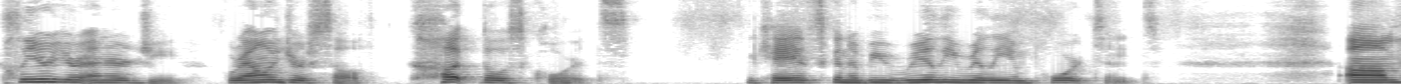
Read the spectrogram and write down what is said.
Clear your energy, ground yourself, cut those cords. Okay, it's going to be really, really important. Um,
